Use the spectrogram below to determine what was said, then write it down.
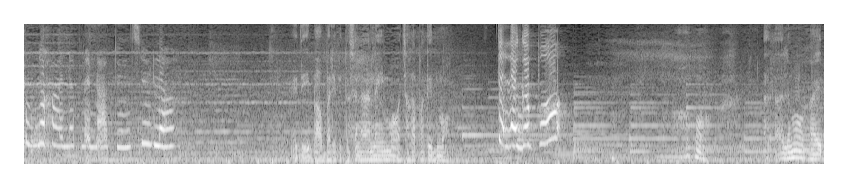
pag nahanap na natin sila? E di ibabalik kita sa nanay mo at sa kapatid mo. Talaga po? Oo. A- alam mo, kahit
